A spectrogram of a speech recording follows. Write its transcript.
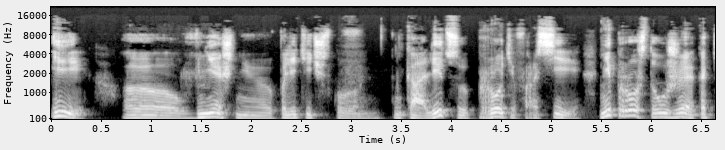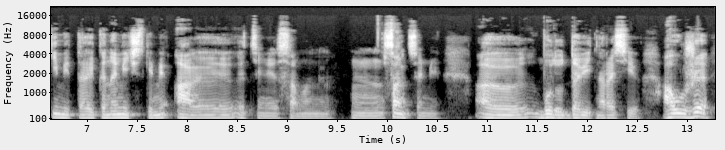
и э, внешнюю политическую коалицию против России. Не просто уже какими-то экономическими а, э, этими самыми санкциями э, будут давить на Россию, а уже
